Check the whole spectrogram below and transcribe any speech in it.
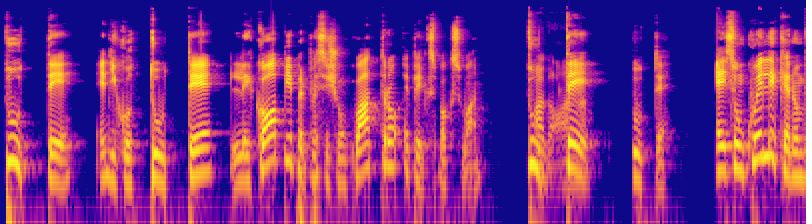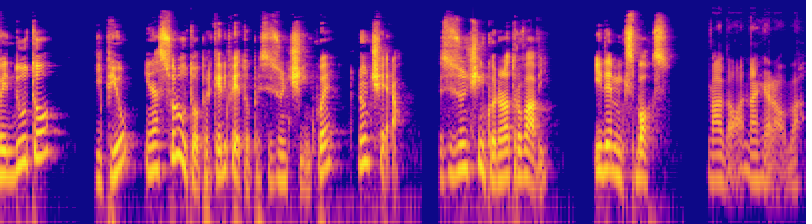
tutte, e dico tutte, le copie per PlayStation 4 e per Xbox One. Tutte, Madonna. tutte. E sono quelle che hanno venduto di più in assoluto, perché ripeto, PlayStation 5 non c'era. PlayStation 5 non la trovavi. Idem Xbox. Madonna, che roba.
